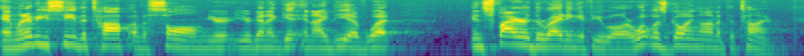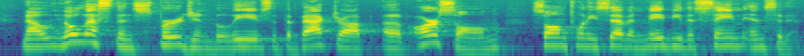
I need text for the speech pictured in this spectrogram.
And whenever you see the top of a psalm, you're, you're going to get an idea of what inspired the writing, if you will, or what was going on at the time. Now, no less than Spurgeon believes that the backdrop of our psalm, Psalm 27, may be the same incident.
